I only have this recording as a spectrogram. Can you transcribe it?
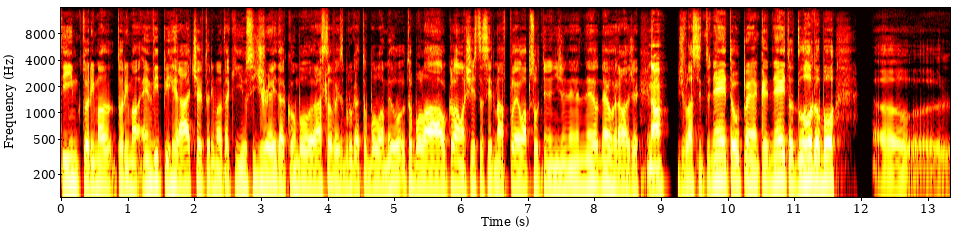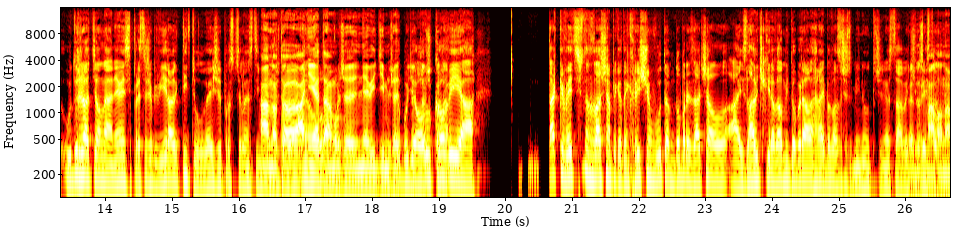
tým, ktorý mal, ktorý mal MVP hráča, ktorý mal taký usage rate, ako on bol Russell Westbrook a to bola, to bola Oklahoma 6 7 a v play-off absolútne nič ne, ne, ne, neohrala, že, No, že vlastne to nie je to úplne, nie je to dlhodobo udržateľné a neviem si predstaviť, že by vyhrali titul, vieš, že proste len s tým... áno, že to ani ja tam, o- že nevidím, že... že to bude to o. Lukovi a také veci sú tam zvláštne, napríklad ten Christian Wood tam dobre začal, aj z lavičky hra veľmi dobre, ale hrá iba 26 minút, čiže To nedostáva väčší priestor málo, no.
